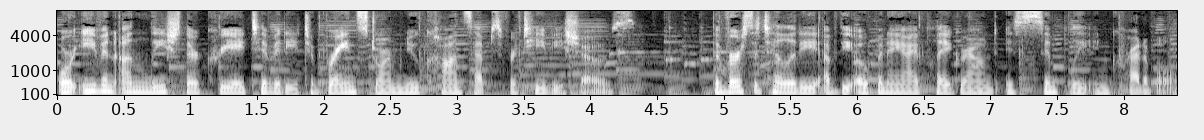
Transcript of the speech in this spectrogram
or even unleash their creativity to brainstorm new concepts for TV shows. The versatility of the OpenAI playground is simply incredible,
